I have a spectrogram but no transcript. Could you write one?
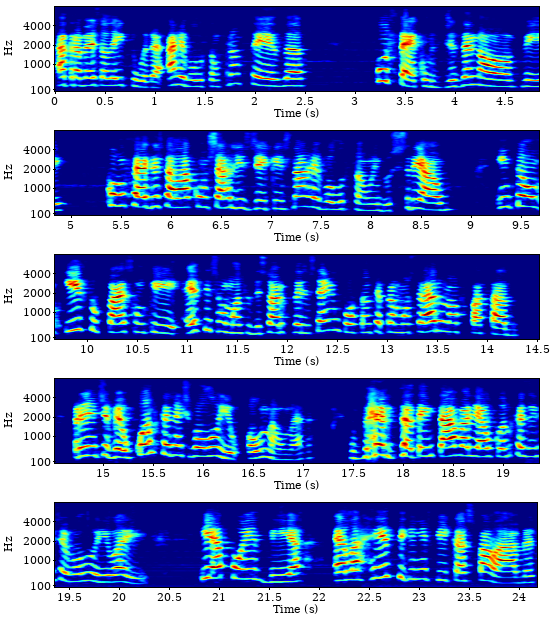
através da leitura a Revolução Francesa, o século XIX, consegue estar lá com Charles Dickens na Revolução Industrial. Então, isso faz com que esses romances históricos eles tenham importância para mostrar o nosso passado, para a gente ver o quanto que a gente evoluiu, ou não, né? Para tentar avaliar o quanto que a gente evoluiu aí. E a poesia, ela ressignifica as palavras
